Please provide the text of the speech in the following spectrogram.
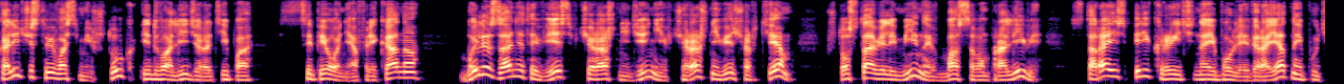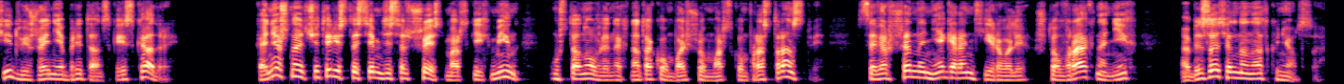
количестве восьми штук и два лидера типа «Сципиони Африкано» были заняты весь вчерашний день и вчерашний вечер тем, что ставили мины в Басовом проливе, стараясь перекрыть наиболее вероятные пути движения британской эскадры. Конечно, 476 морских мин, установленных на таком большом морском пространстве, совершенно не гарантировали, что враг на них обязательно наткнется.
